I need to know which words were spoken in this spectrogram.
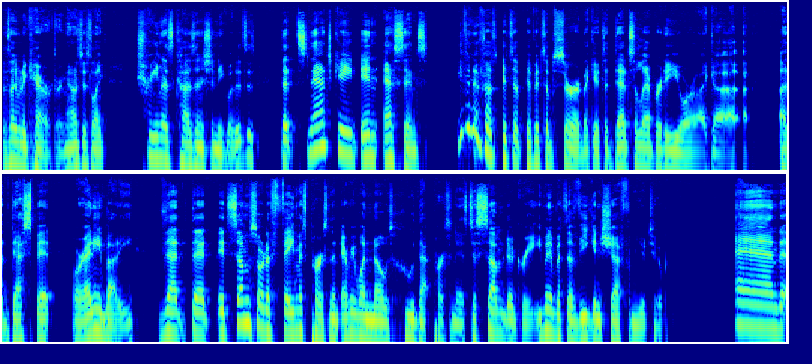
It's not even a character. Now it's just like Trina's cousin Shaniqua. This is that Snatch Game in essence. Even if it's, a, if it's absurd, like it's a dead celebrity or like a, a, despot or anybody, that that it's some sort of famous person that everyone knows who that person is to some degree, even if it's a vegan chef from YouTube. And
